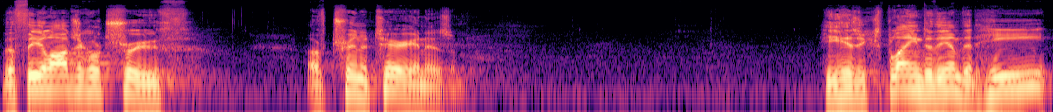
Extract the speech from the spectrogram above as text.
the theological truth of Trinitarianism. He has explained to them that he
